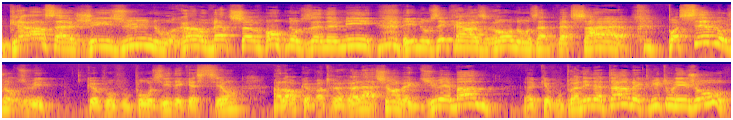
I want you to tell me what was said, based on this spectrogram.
Grâce à Jésus, nous renverserons nos ennemis et nous écraserons nos adversaires. Possible aujourd'hui que vous vous posiez des questions alors que votre relation avec Dieu est bonne, euh, que vous prenez le temps avec lui tous les jours?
